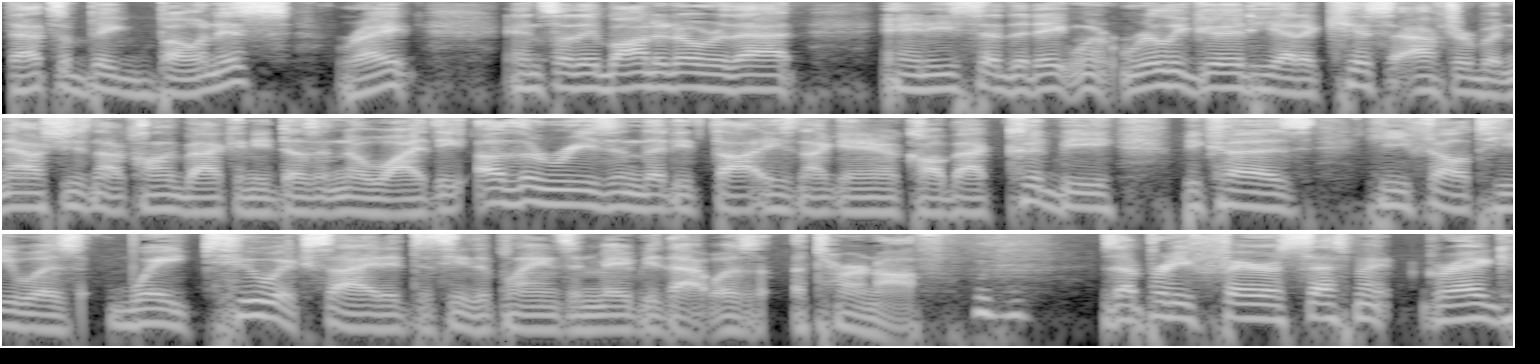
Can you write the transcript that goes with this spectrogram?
That's a big bonus, right? And so they bonded over that. And he said the date went really good. He had a kiss after, but now she's not calling back and he doesn't know why. The other reason that he thought he's not getting a call back could be because he felt he was way too excited to see the planes and maybe that was a turnoff. Mm-hmm. Is that a pretty fair assessment, Greg?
